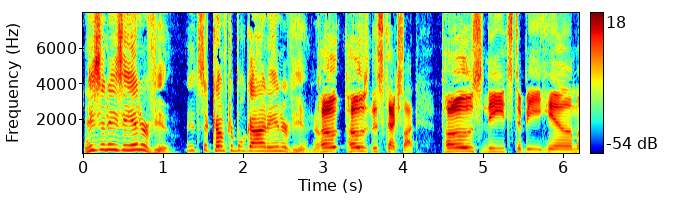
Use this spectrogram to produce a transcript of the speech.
He's an easy interview. It's a comfortable guy to interview. No- Pose, Pose this text line. Pose needs to be him,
